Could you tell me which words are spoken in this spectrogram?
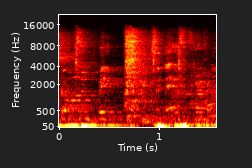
Going big points and every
